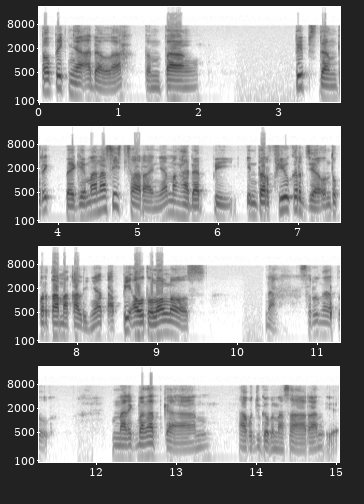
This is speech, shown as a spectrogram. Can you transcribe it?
Topiknya adalah tentang tips dan trik bagaimana sih caranya menghadapi interview kerja untuk pertama kalinya tapi auto lolos. Nah, seru nggak tuh? Menarik banget kan? Aku juga penasaran ya.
